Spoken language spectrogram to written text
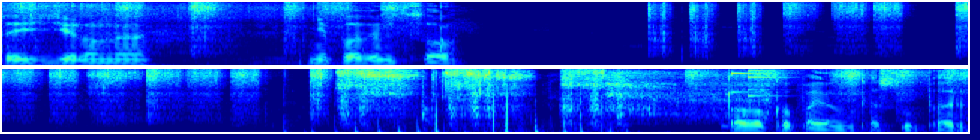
To jest zielone. Nie powiem co. O, kopająka, super.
